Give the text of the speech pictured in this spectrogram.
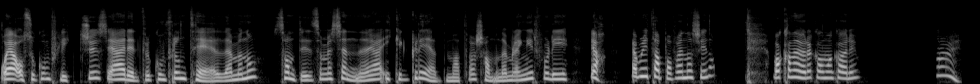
og jeg er også konfliktsky, så jeg er redd for å konfrontere dem med noe, samtidig som jeg kjenner jeg ikke gleder meg til å være sammen med dem lenger, fordi, ja, jeg blir tappa for energi, da. Hva kan jeg gjøre, Kalma Kari. Oi.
